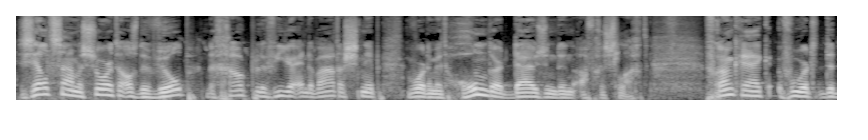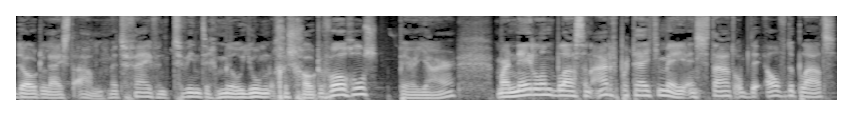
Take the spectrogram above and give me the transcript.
Zeldzame soorten als de wulp, de goudplevier en de watersnip worden met honderdduizenden afgeslacht. Frankrijk voert de dodenlijst aan met 25 miljoen geschoten vogels per jaar. Maar Nederland blaast een aardig partijtje mee en staat op de elfde plaats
